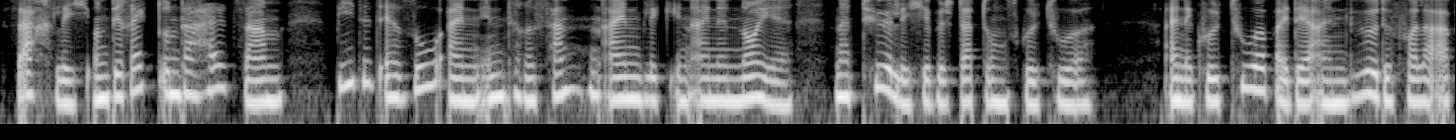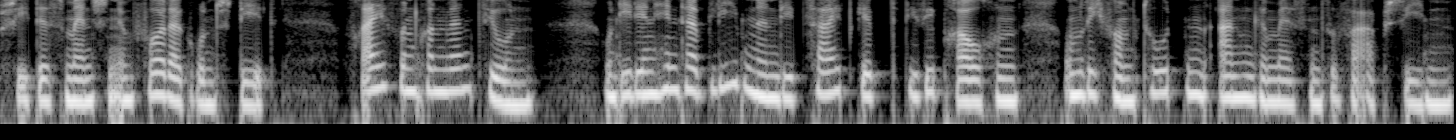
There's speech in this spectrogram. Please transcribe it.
Sachlich und direkt unterhaltsam bietet er so einen interessanten Einblick in eine neue, natürliche Bestattungskultur, eine Kultur, bei der ein würdevoller Abschied des Menschen im Vordergrund steht, frei von Konventionen, und die den Hinterbliebenen die Zeit gibt, die sie brauchen, um sich vom Toten angemessen zu verabschieden.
